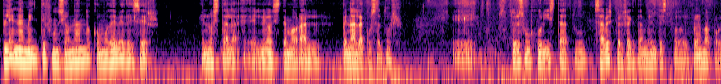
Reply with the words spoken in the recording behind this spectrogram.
plenamente funcionando como debe de ser el nuevo, el nuevo sistema oral penal acusatorio. Eh, tú eres un jurista, tú sabes perfectamente esto, el problema por...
